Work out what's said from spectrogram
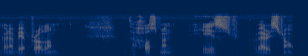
gonna be a problem. The horseman is very strong.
